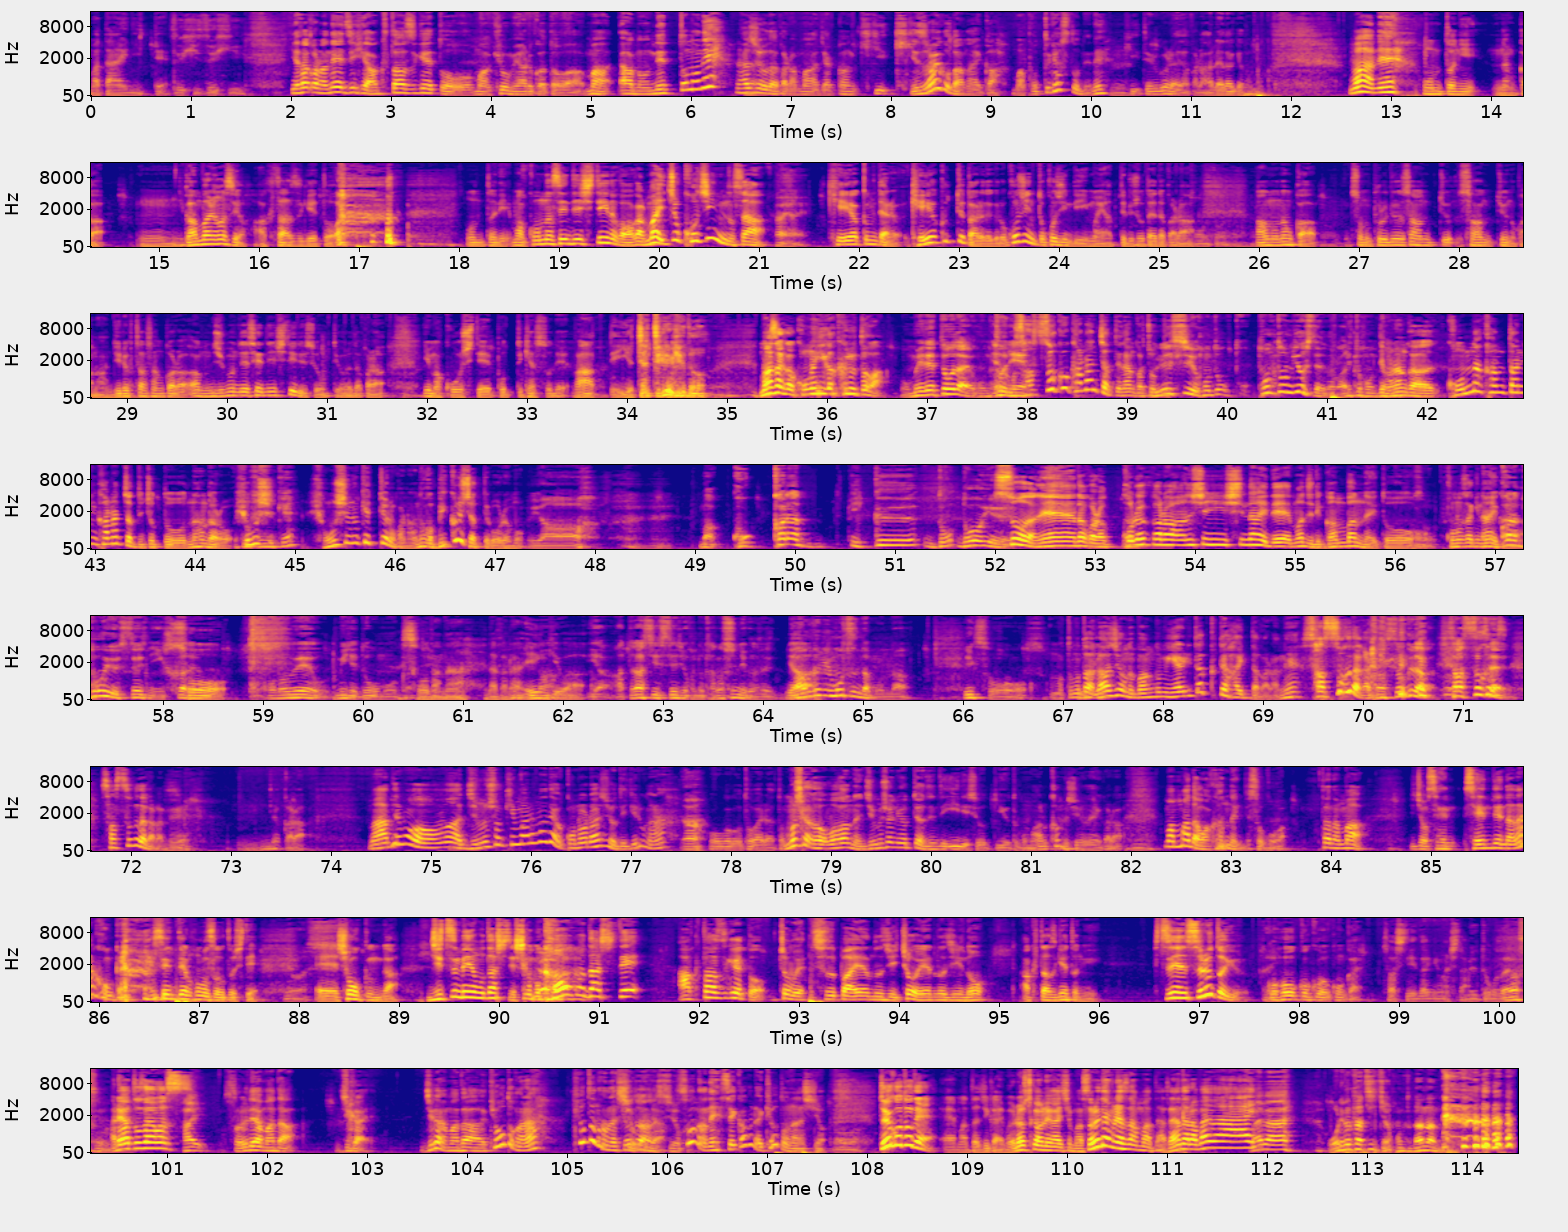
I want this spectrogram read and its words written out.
また会いに行って。ぜひぜひいや、だからね、ぜひアクターズゲート、まあ、興味ある方は、まあ、あの、ネットのね、ラジオだから、まあ、若干聞き、聞きづらいことはないか。まあ、ポッドキャストでね、うん聞いてるぐらいだから、あれだけども。まあね、本当に、なんか、うん、頑張りますよ、アクターズゲート。本当に。まあ、こんな宣伝していいのかわかる。まあ、一応個人のさ、はいはい契約みたいな、契約って言うとあれだけど、個人と個人で今やってる状態だから、本あのなんか、そのプロデューサーってさんっていうのかな、ディレクターさんから、あの自分で宣伝していいですよって言われたから、今こうして、ポッドキャストで、わーって言っちゃってるけど、まさかこの日が来るとは。おめでとうだよ本当に。早速叶っちゃってなんかちょっと。嬉。しいよ。本当トトントン拍子だよな割と本当に。でもなんか、こんな簡単に叶っちゃってちょっと、なんだろう、表紙抜、表紙抜けっていうのかな？なんかびっくりしちゃってる俺も。いやー。まあこっから行くどどういう？そうだね。だから、これから安心しないで、マジで頑張んないと、この先ないこっか。かららどういうステージに行くかそう。の上を見てどう思うかそうだな。だから演技はまあ、いや新しいステージを本当楽しんでくださいや番組持つんだもんなえそう。もともとはラジオの番組やりたくて入ったからね。早速だから。早速だ早速だよね 早速だからね。うんだから。まあでも、まあ事務所決まるまではこのラジオできるかな。あ放課後トワイライト。もしかしたらわかんない。事務所によっては全然いいですよっていうところもあるかもしれないから。まあまだわかんないんで、そこは。ただまあ、一応宣宣伝だな、今回。宣伝放送として。えー、翔くんが実名を出して、しかも顔も出して、アクターズゲート、超スーパー A&G、超 A&G のアクターズゲートに出演するというご報告を今回させていただきました。おめでとうございますありがとうございます。はい。それではまた次回。次回はまた京都かな？京都の話しようか。そうだね。せっかくだ京都の話しよう。ということで、えーまた次回もよろしくお願いします。それでは皆さんまた。さよなら、バイバイ。バイバイ。俺の立ち位置は本当何なんだよ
